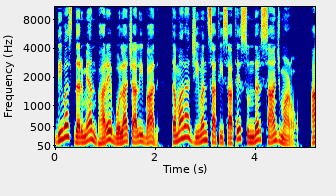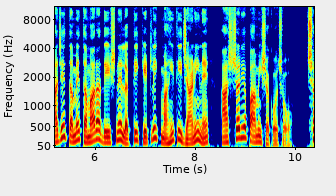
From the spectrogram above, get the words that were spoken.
દિવસ દરમિયાન ભારે બોલાચાલી બાદ તમારા જીવનસાથી સાથે સુંદર સાંજ માણો. આજે તમે તમારા દેશને લગતી કેટલીક માહિતી જાણીને આશ્ચર્ય પામી શકો છો. છ.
